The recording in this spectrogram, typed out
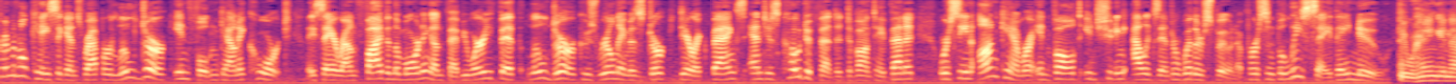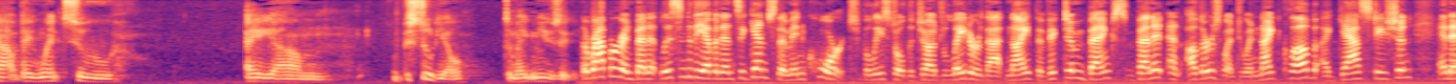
criminal case against rapper Lil Durk in Fulton County Court. They say around 5 in the morning on February 5th, Lil Durk, whose real name is Durk Derrick Banks, and his co-defendant Devontae Bennett were seen on camera involved in shooting Alexander Witherspoon, a person police say they knew. They were hanging out. They went to a um, studio to make music. The rapper and Bennett listened to the evidence against them in court. Police told the judge later that night the victim, Banks, Bennett, and others went to a nightclub, a gas station, and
